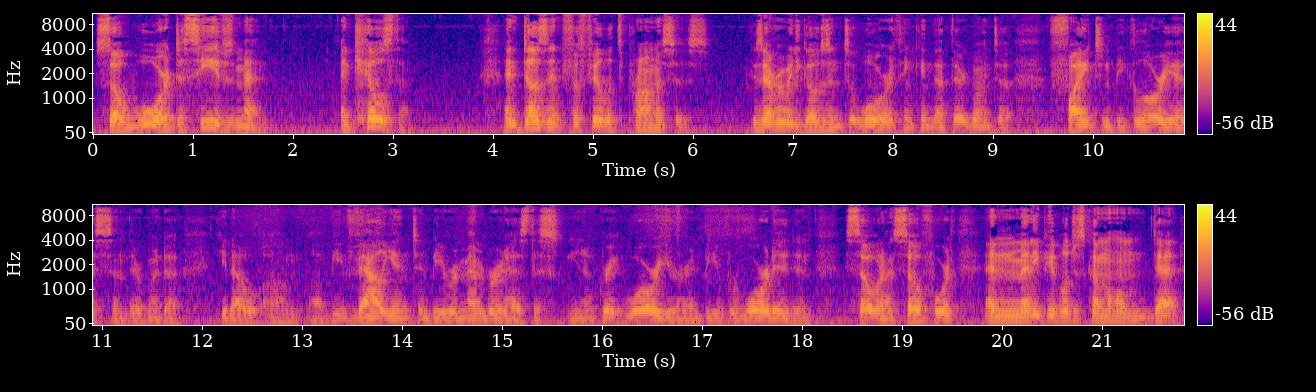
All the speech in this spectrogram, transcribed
So, war deceives men and kills them and doesn't fulfill its promises. Because everybody goes into war thinking that they're going to fight and be glorious and they're going to you know, um, uh, be valiant and be remembered as this, you know, great warrior and be rewarded and so on and so forth. And many people just come home dead.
